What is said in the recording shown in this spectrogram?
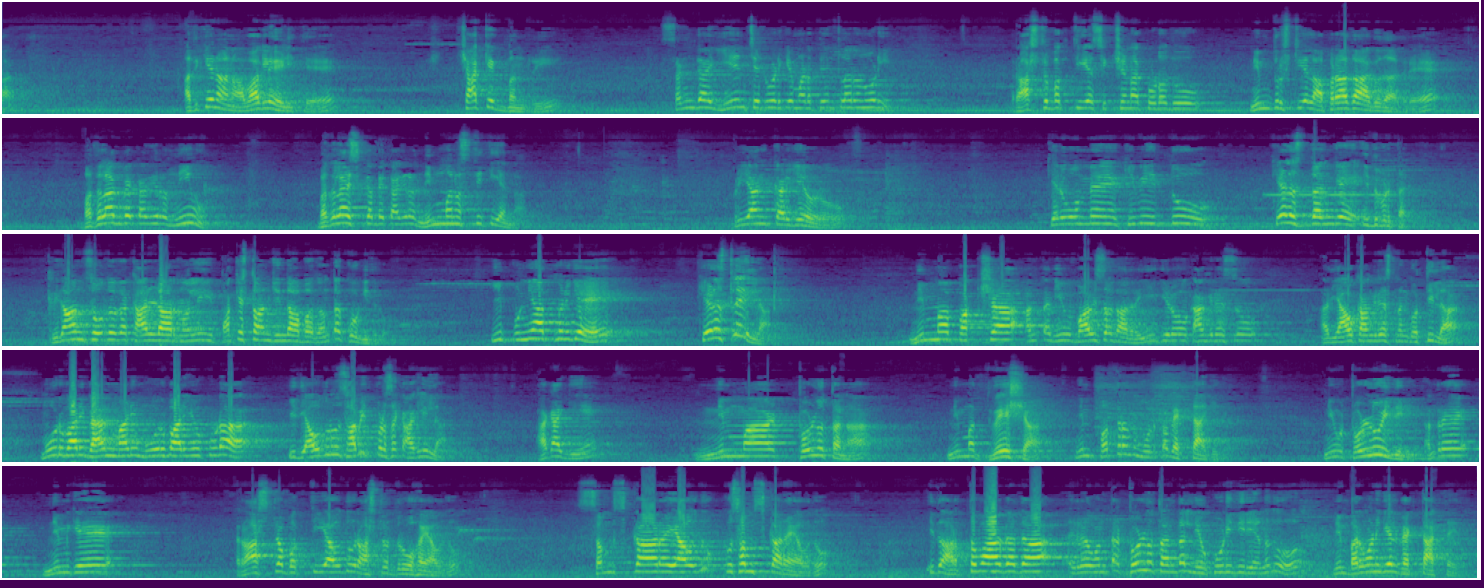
ಅದಕ್ಕೆ ನಾನು ಆವಾಗಲೇ ಹೇಳಿದ್ದೆ, ಶಾಖೆಗೆ ಬನ್ನಿರಿ ಸಂಘ ಏನು ಚಟುವಟಿಕೆ ಮಾಡುತ್ತೆ ಅಂತಲಾರು ನೋಡಿ. ರಾಷ್ಟ್ರಭಕ್ತಿಯ ಶಿಕ್ಷಣ ಕೊಡೋದು ನಿಮ್ಮ ದೃಷ್ಟಿಯಲ್ಲಿ ಅಪರಾಧ ಆಗೋದಾದರೆ, ಬದಲಾಗಬೇಕಾಗಿರೋ ನೀವು, ಬದಲಾಯಿಸ್ಕೋಬೇಕಾಗಿರೋ ನಿಮ್ಮ ಮನಸ್ಥಿತಿಯನ್ನು. ಪ್ರಿಯಾಂಕ್ ಖರ್ಗೆ ಅವರು, ಕೆಲವೊಮ್ಮೆ ಕಿವಿ ಇದ್ದು ಕೇಳಿಸ್ದಂಗೆ ಇದ್ದು ಬಿಡ್ತಾರೆ. ವಿಧಾನಸೌಧದ ಕಾರಿಡಾರ್ನಲ್ಲಿ ಪಾಕಿಸ್ತಾನ್ ಜಿಂದಾಬಾದ್ ಅಂತ ಕೂಗಿದ್ರು. ಈ ಪುಣ್ಯಾತ್ಮನಿಗೆ ಕೇಳಿಸ್ಲೇ ಇಲ್ಲ. ನಿಮ್ಮ ಪಕ್ಷ ಅಂತ ನೀವು ಭಾವಿಸೋದಾದ್ರೆ, ಈಗಿರೋ ಕಾಂಗ್ರೆಸ್ಸು, ಅದು ಯಾವ ಕಾಂಗ್ರೆಸ್ ನಂಗೆ ಗೊತ್ತಿಲ್ಲ. ಮೂರು ಬಾರಿ ಬ್ಯಾನ್ ಮಾಡಿ ಮೂರು ಬಾರಿಯೂ ಕೂಡ ಇದು ಯಾವುದೂ ಸಾಬೀತುಪಡಿಸೋಕ್ಕಾಗಲಿಲ್ಲ ಹಾಗಾಗಿ ನಿಮ್ಮ ಟೊಳ್ಳುತನ, ನಿಮ್ಮ ದ್ವೇಷ ನಿಮ್ಮ ಪತ್ರದ ಮೂಲಕ ವ್ಯಕ್ತ ಆಗಿದೆ. ನೀವು ಟೊಳ್ಳು ಇದ್ದೀರಿ. ಅಂದರೆ ನಿಮಗೆ ರಾಷ್ಟ್ರಭಕ್ತಿ ಯಾವುದು, ರಾಷ್ಟ್ರದ್ರೋಹ ಯಾವುದು? ಸಂಸ್ಕಾರ ಯಾವುದು, ಕುಸಂಸ್ಕಾರ ಯಾವುದು? ಇದು ಅರ್ಥವಾಗದ ಇರುವಂಥ ಟೊಳ್ಳುತನದಲ್ಲಿ ನೀವು ಕೂಡಿದ್ದೀರಿ ಅನ್ನೋದು ನಿಮ್ಮ ಬರವಣಿಗೆಯಲ್ಲಿ ವ್ಯಕ್ತ ಆಗ್ತಾ ಇದೆ.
